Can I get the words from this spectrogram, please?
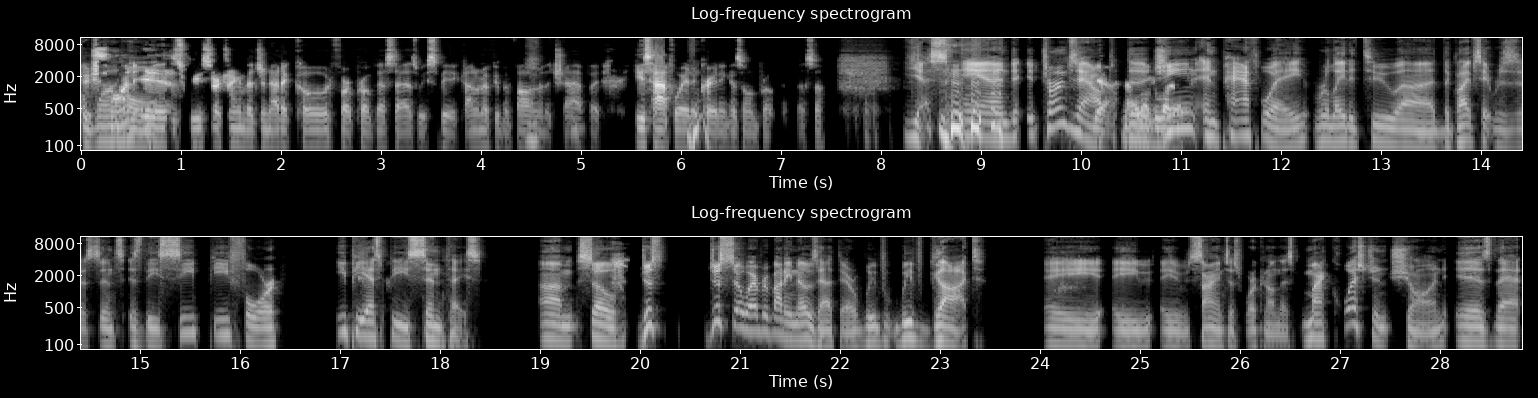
a Sean is researching the genetic code for Provista as we speak. I don't know if you've been following in the chat, but he's halfway to creating his own Provista. So Yes, and it turns out Yeah, no, the gene and pathway related to uh, the glyphosate resistance is the CP4 EPSP synthase. Um, so just just so everybody knows out there, we've we've got a a a scientist working on this. My question, Sean, is that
